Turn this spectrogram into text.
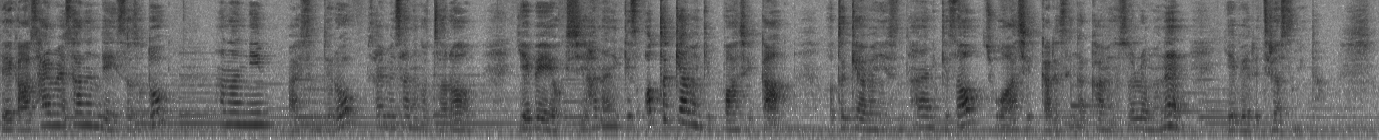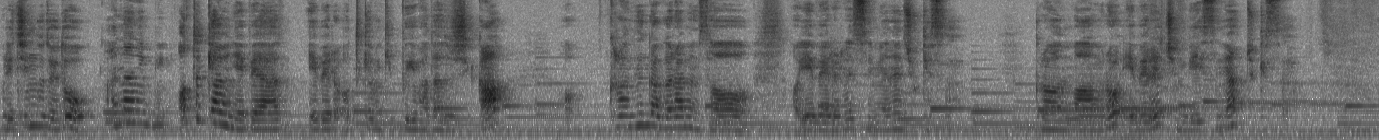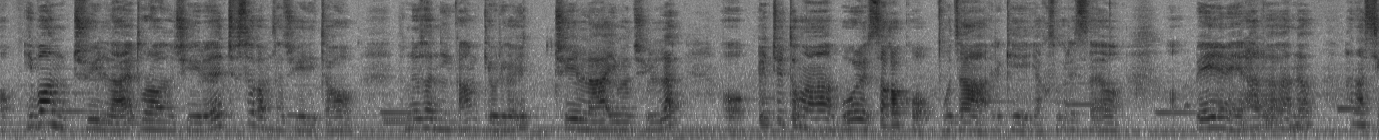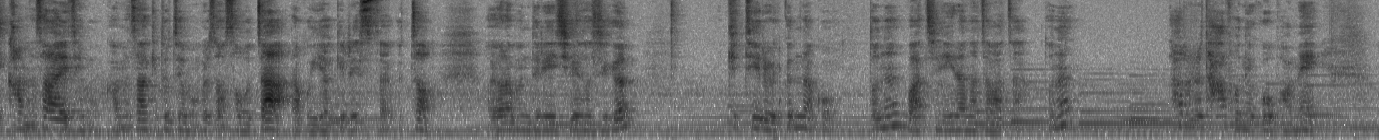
내가 삶을 사는 데 있어서도 하나님 말씀대로 삶을 사는 것처럼 예배 역시 하나님께서 어떻게 하면 기뻐하실까? 어떻게 하면 하나님께서 좋아하실까를 생각하면서 솔로몬은 예배를 드렸습니다. 우리 친구들도 하나님이 어떻게 하면 예배 예배를 어떻게 하면 기쁘게 받아주실까? 어, 그런 생각을 하면서 어, 예배를 했으면 좋겠어요. 그런 마음으로 예배를 준비했으면 좋겠어요. 어, 이번 주일날 돌아오는 주일은 추수감사 주일이죠. 전도사님과 함께 우리가 일, 주일날 이번 주일날 어, 일주일 동안 뭘 써갖고 오자 이렇게 약속을 했어요. 어, 매일매일 하루하루 하나씩 감사의 제목, 감사 기도 제목을 써서 오자라고 이야기를 했어요. 그쵸? 어, 여러분들이 집에서 지금 큐티를 끝나고 또는 뭐 아침에 일어나자마자 또는 하루를 다 보내고 밤에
